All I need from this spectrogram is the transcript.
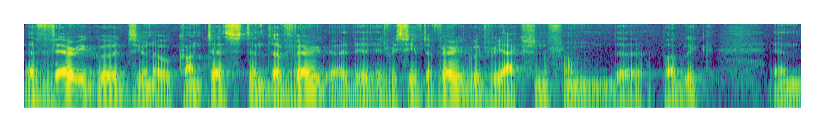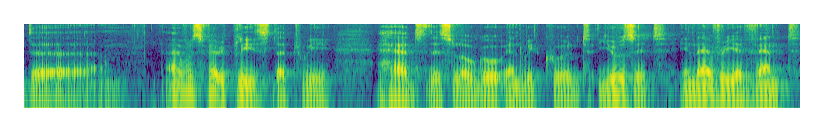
a very good, you know, contest, and a very, uh, it, it received a very good reaction from the public, and uh, I was very pleased that we had this logo and we could use it in every event.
